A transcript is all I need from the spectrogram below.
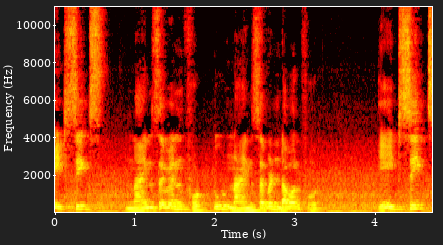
eight six nine seven four two nine seven double four eight six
